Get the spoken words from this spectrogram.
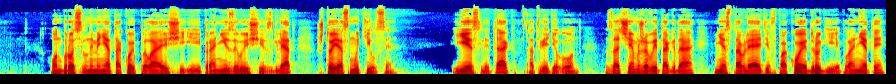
Он бросил на меня такой пылающий и пронизывающий взгляд, что я смутился. Если так, ответил он, зачем же вы тогда не оставляете в покое другие планеты?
